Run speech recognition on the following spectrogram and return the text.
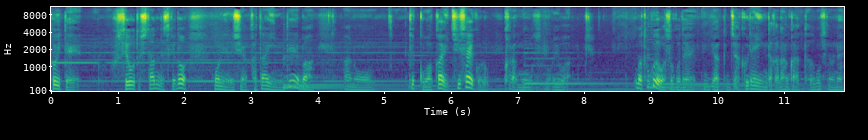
解いて伏せようとしたんですけど本人の意志が固いんで、まあ、あの結構若い小さい頃からもうその要はまあ、特度はそこで弱レインだかなんかだったと思うんですけどね。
